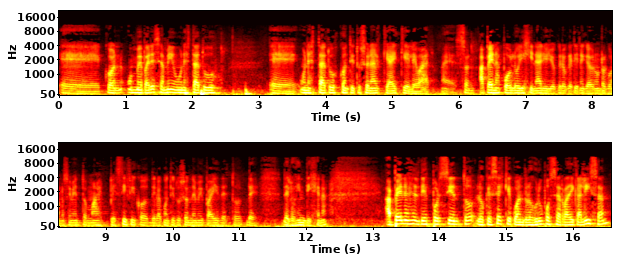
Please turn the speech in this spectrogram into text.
eh, con, un, me parece a mí, un estatus eh, un estatus constitucional que hay que elevar. Eh, son apenas pueblo originario, yo creo que tiene que haber un reconocimiento más específico de la constitución de mi país, de, esto, de, de los indígenas. Apenas el 10%, lo que sé es que cuando los grupos se radicalizan,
